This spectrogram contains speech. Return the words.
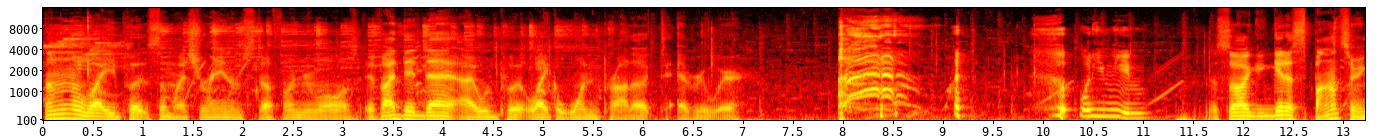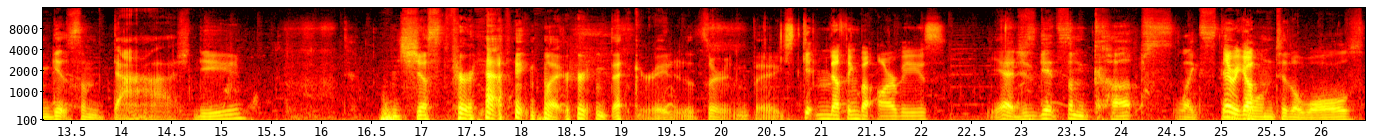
I don't know why you put so much random stuff on your walls. If I did that, I would put like one product everywhere. What do you mean? So I can get a sponsor and get some dash, dude. Just for having my room decorated a certain thing. Just get nothing but Arby's. Yeah, just get some cups, like staple There we go. them to the walls.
